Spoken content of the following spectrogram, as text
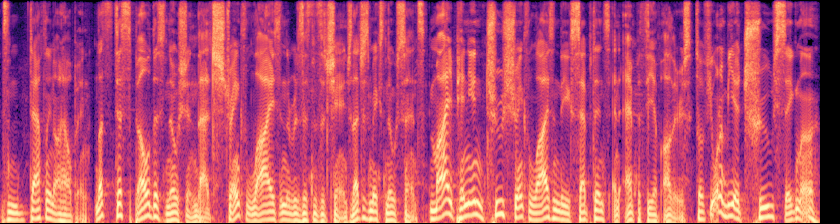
It's definitely not helping. Let's dispel this notion that strength lies in the resistance to change. That just makes no sense. In my opinion, true strength lies in the acceptance and empathy of others. So if you want to be a true Sigma,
